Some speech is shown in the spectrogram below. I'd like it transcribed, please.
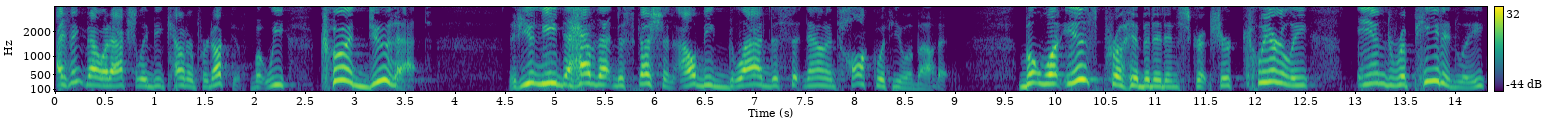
I think that would actually be counterproductive, but we could do that. If you need to have that discussion, I'll be glad to sit down and talk with you about it. But what is prohibited in Scripture, clearly and repeatedly,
